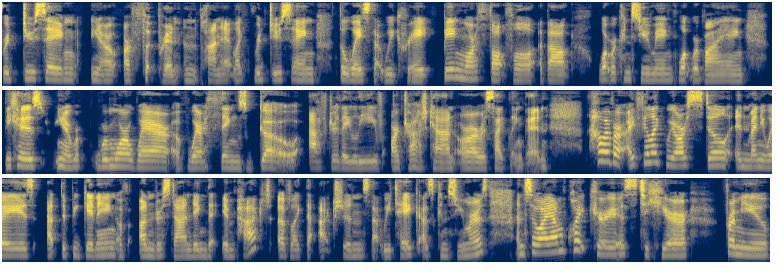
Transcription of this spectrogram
reducing you know our footprint in the planet like reducing the waste that we create being more thoughtful about what we're consuming, what we're buying, because, you know, we're, we're more aware of where things go after they leave our trash can or our recycling bin. However, I feel like we are still in many ways at the beginning of understanding the impact of like the actions that we take as consumers. And so I am quite curious to hear from you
